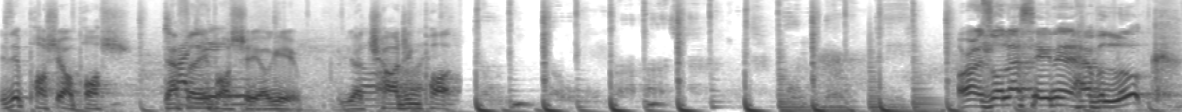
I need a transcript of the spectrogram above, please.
Is it Porsche or Porsche? Definitely Porsche, okay. Your charging port. Port. Alright, so let's and have a look.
